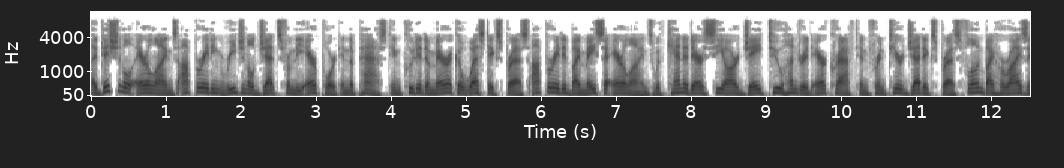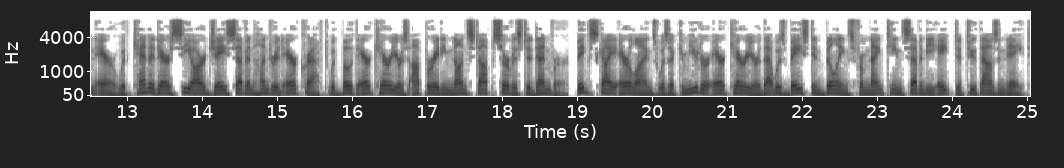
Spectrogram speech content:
Additional airlines operating regional jets from the airport in the past included America West Express operated by Mesa Airlines with Canadair CRJ-200 aircraft and Frontier Jet Express flown by Horizon Air with Canadair CRJ-700 aircraft with both air carriers operating non-stop service to Denver. Big Sky Airlines was a commuter air carrier that was based in Billings from 1978 to 2008.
